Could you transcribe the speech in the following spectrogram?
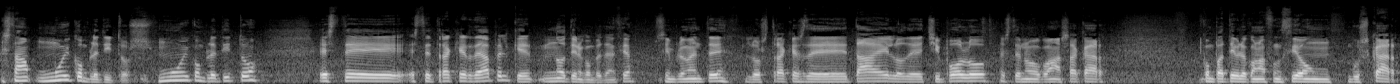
están muy completitos, muy completito este, este tracker de Apple que no tiene competencia. Simplemente los trackers de Tile o de Chipolo, este nuevo que van a sacar compatible con la función buscar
